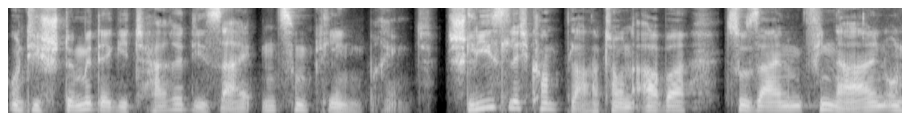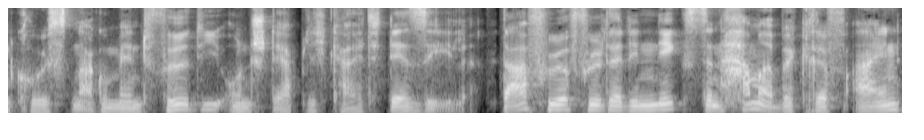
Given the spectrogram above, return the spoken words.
und die Stimme der Gitarre die Saiten zum Klingen bringt. Schließlich kommt Platon aber zu seinem finalen und größten Argument für die Unsterblichkeit der Seele. Dafür führt er den nächsten Hammerbegriff ein,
